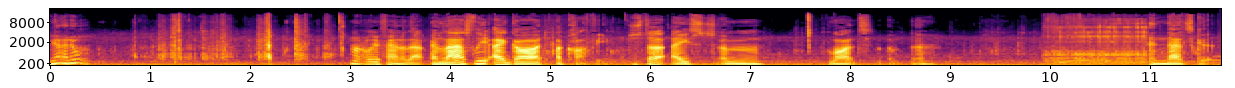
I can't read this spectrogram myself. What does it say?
yeah, I don't... I'm not really a fan of that. And lastly, I got a coffee. Just a iced, um, lots. Uh, and that's good.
